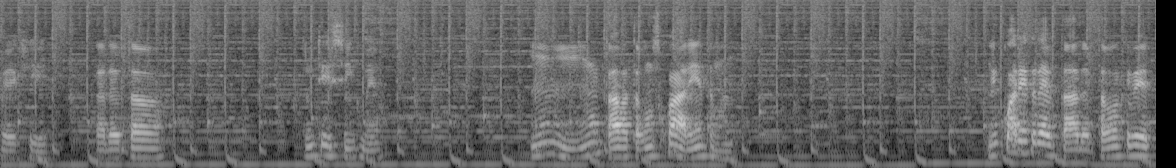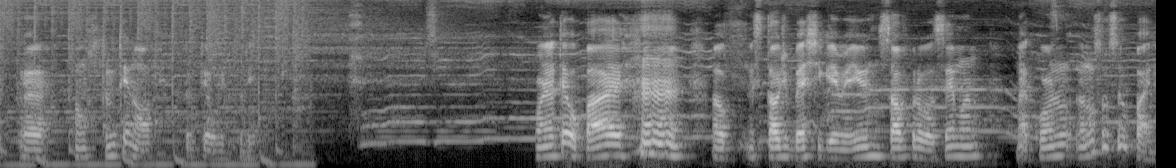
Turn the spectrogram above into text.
Ver aqui. Cadê o tá. 35 mesmo. Hum, não tava, tava uns 40, mano. Nem 40 deve estar, tá, deve estar, tá, ver, é, uns 39, 38 por aí. Corno é teu pai, esse tal de best game aí, salve pra você, mano. Mas corno, eu não sou seu pai,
